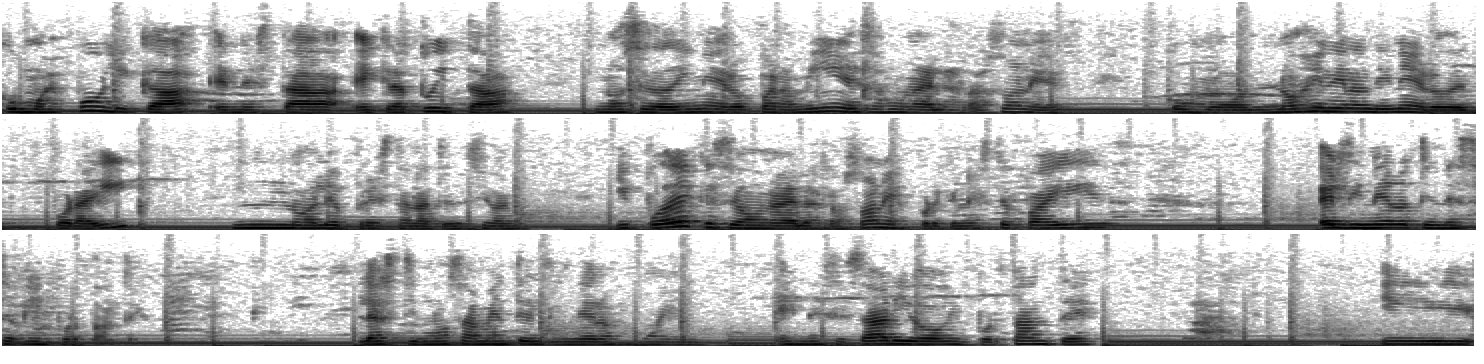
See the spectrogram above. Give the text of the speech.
como es pública, en esta es gratuita, no se da dinero, para mí esa es una de las razones. Como no generan dinero de, por ahí, no le prestan atención. Y puede que sea una de las razones, porque en este país el dinero tiene que ser importante. Lastimosamente el dinero es muy es necesario, importante y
